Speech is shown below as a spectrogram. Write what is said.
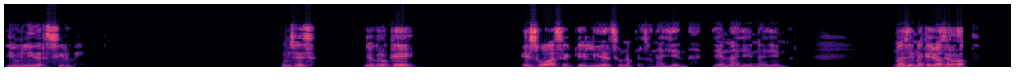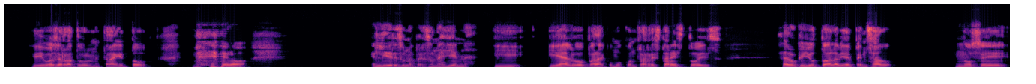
Y un líder sirve. Entonces, yo creo que eso hace que el líder sea una persona llena, llena, llena, llena. Más llena que yo hace rato. Y digo hace rato porque me tragué todo. Pero el líder es una persona llena y, algo para como contrarrestar esto es, algo que yo toda la vida he pensado. No sé,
